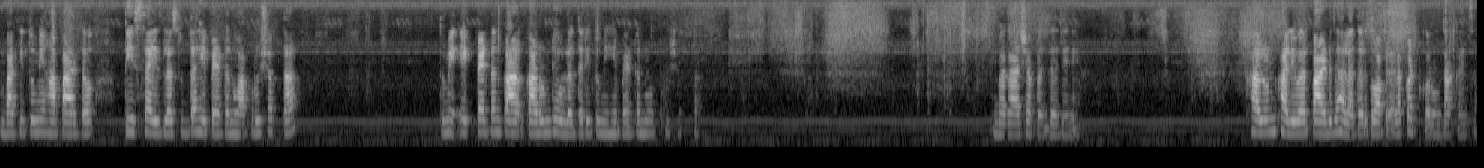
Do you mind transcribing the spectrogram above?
बाकी तुम्ही हा पार्ट तीस साईजला सुद्धा हे पॅटर्न वापरू शकता. तुम्ही एक पॅटर्न का काढून ठेवलं तरी तुम्ही हे पॅटर्न वापरू शकता. बघा अशा पद्धतीने. खालून खालीवर पार्ट झाला तर तो आपल्याला कट करून टाकायचा.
